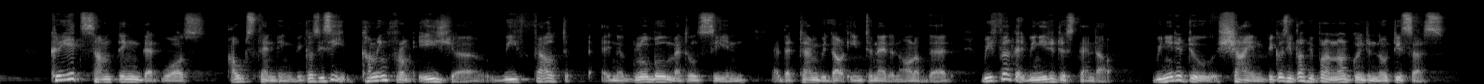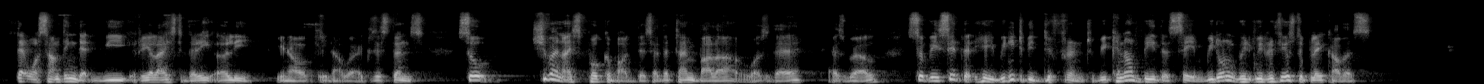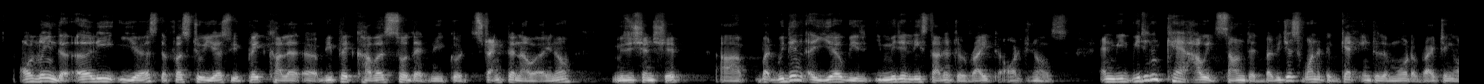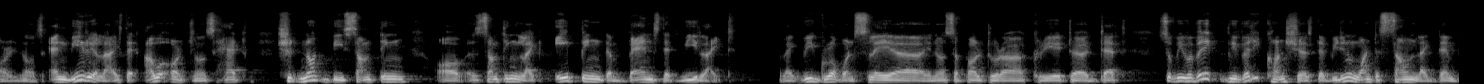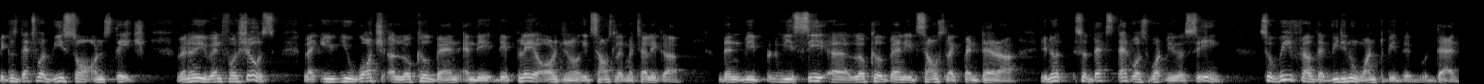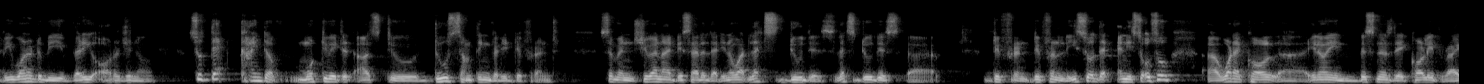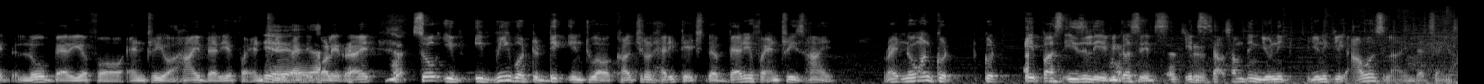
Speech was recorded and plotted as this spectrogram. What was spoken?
create something that was outstanding. Because you see coming from asia we felt in a global metal scene at that time without internet and all of that we felt that we needed to stand out. We needed to shine because if not, people are not going to notice us. That was something that we realized very early in our in our existence. So Shiva and I spoke about this at the time. Bala was there as well. So we said that hey, we need to be different. We cannot be the same. We don't. We, we refuse to play covers. Although in the early years, the first two years, we played color. Uh, we played covers so that we could strengthen our you know musicianship uh, but within a year, we immediately started to write originals. and we, we didn't care how it sounded, but we just wanted to get into the mode of writing originals. And we realized that our originals had should not be something or something like aping the bands that we liked. Like we grew up on Slayer, you know, Sepultura, Kreator, Death. So we were very, we were very conscious that we didn't want to sound like them because that's what we saw on stage whenever we went for shows. Like you, you watch a local band and they, they play original, it sounds like Metallica. Then we we see a local band, it sounds like Pantera. You know, so that's that was what we were seeing. So we felt that we didn't want to be the, that. We wanted to be very original. So that kind of motivated us to do something very different. So when Shiva and I decided that, you know what, let's do this. Let's do this uh, different differently. So that and it's also uh, what i call uh, you know in business they call it right low barrier for entry or high barrier for entry yeah, right yeah, they call it right? So if if we were to dig into our cultural heritage the barrier for entry is high right? No one could could ape us easily because it's That's it's true. something unique uniquely ours lah, in that sense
